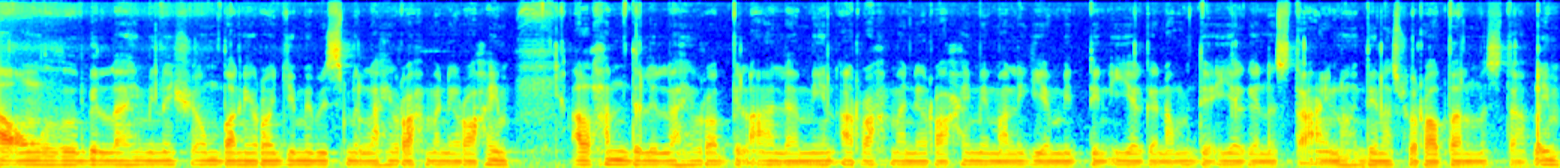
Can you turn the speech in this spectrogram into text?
A'udzu billahi minasyaitonir rajim. Bismillahirrahmanirrahim. Alhamdulillahi rabbil alamin arrahmanir rahim maliki yaumiddin iyyaka na'budu wa iyyaka nasta'in ihdinas siratal mustaqim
